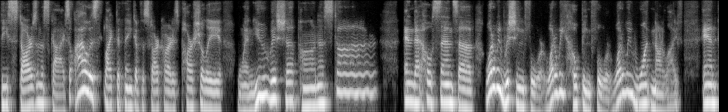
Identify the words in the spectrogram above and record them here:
these stars in the sky. So I always like to think of the star card as partially when you wish upon a star. And that whole sense of what are we wishing for? What are we hoping for? What do we want in our life? And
